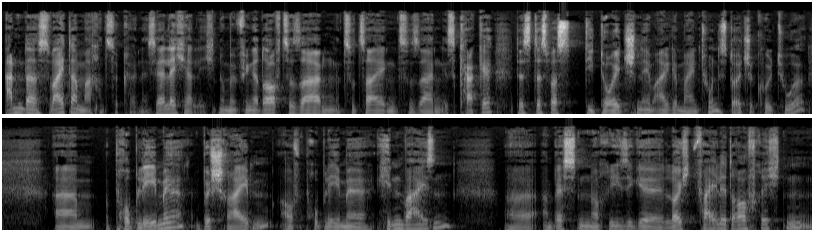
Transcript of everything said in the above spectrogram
anders weitermachen zu können. Ist ja lächerlich. Nur mit dem Finger drauf zu sagen, zu zeigen, zu sagen, ist Kacke. Das ist das, was die Deutschen im Allgemeinen tun, das ist deutsche Kultur. Ähm, Probleme beschreiben, auf Probleme hinweisen äh, am besten noch riesige Leuchtpfeile drauf richten,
